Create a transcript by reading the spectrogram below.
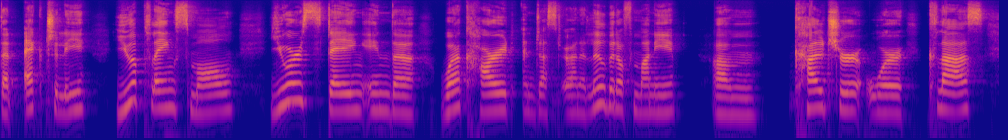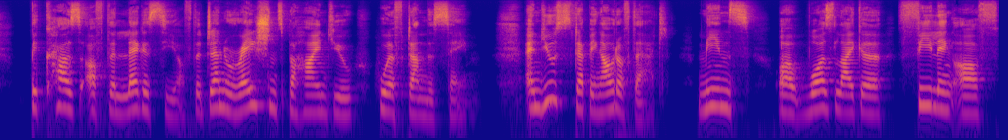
that actually you are playing small, you are staying in the work hard and just earn a little bit of money um, culture or class because of the legacy of the generations behind you who have done the same. And you stepping out of that means or was like a feeling of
